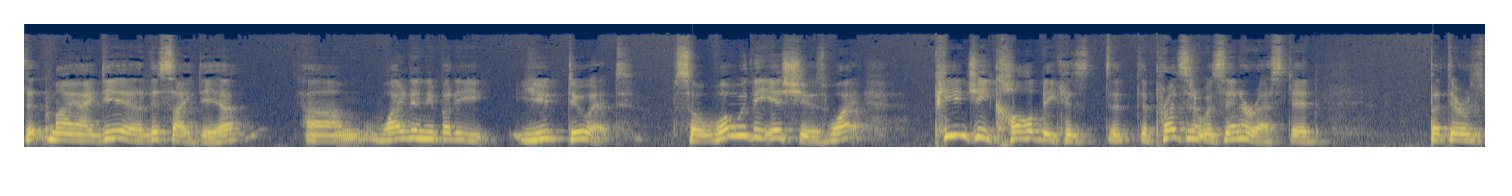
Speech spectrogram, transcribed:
my idea, this idea, um, why did anybody do it? So what were the issues? Why P&G called because the, the president was interested, but there was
